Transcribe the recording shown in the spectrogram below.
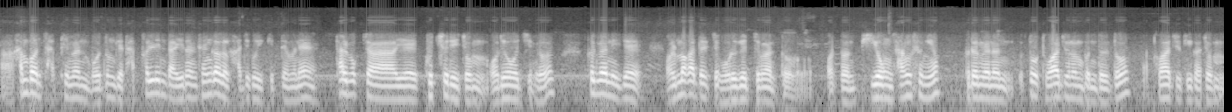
한번 잡히면 모든 게 다 털린다 이런 생각을 가지고 있기 때문에 탈북자의 구출이 좀 어려워지면 그러면 이제 얼마가 될지 모르겠지만 또 어떤 비용 상승이요? 그러면은 또 도와주는 분들도 도와주기가 좀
